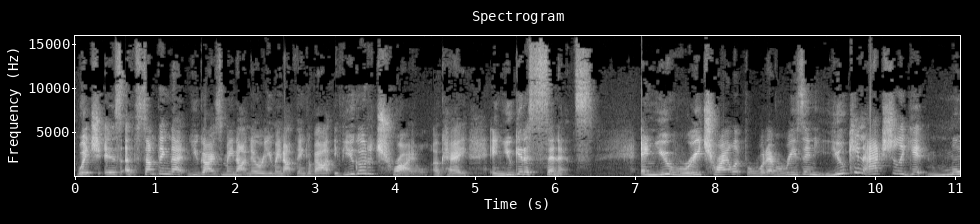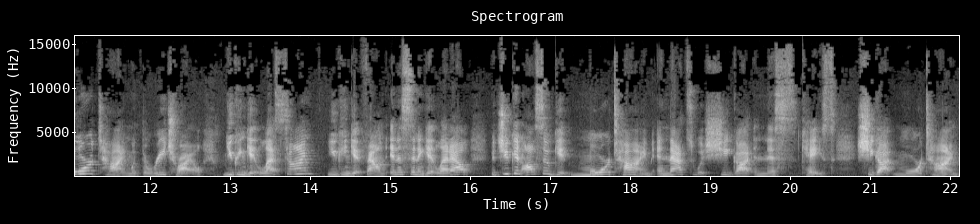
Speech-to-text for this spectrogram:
which is a, something that you guys may not know or you may not think about. If you go to trial, okay, and you get a sentence, and you retrial it for whatever reason, you can actually get more time with the retrial. You can get less time, you can get found innocent and get let out, but you can also get more time. And that's what she got in this case. She got more time.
